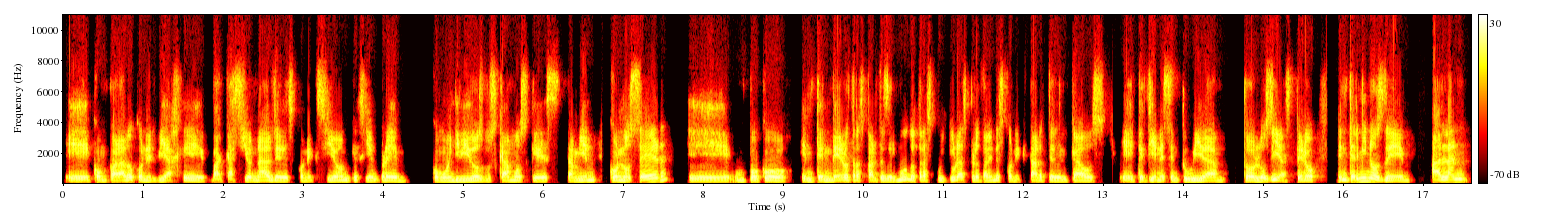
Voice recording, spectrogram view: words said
eh, comparado con el viaje vacacional de desconexión que siempre como individuos buscamos, que es también conocer, eh, un poco entender otras partes del mundo, otras culturas, pero también desconectarte del caos eh, que tienes en tu vida todos los días. Pero en términos de Alan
